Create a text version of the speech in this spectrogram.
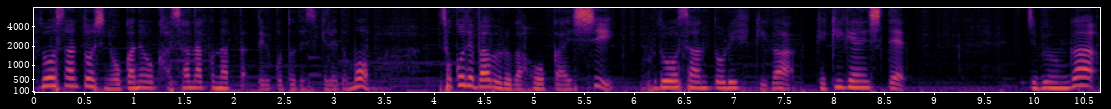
不動産投資にお金を貸さなくなったということですけれどもそこでバブルが崩壊し不動産取引が激減して自分が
